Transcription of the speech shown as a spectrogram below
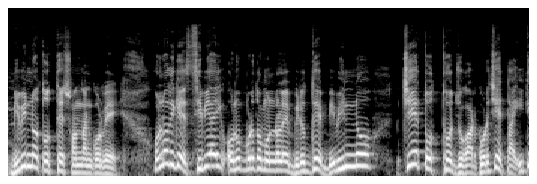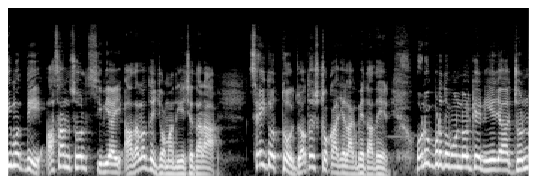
বিভিন্ন তথ্যের সন্ধান করবে। অন্যদিকে, সিবিআই অনুব্রত মণ্ডলের বিরুদ্ধে বিভিন্ন যে তথ্য জোগাড় করেছে তা ইতিমধ্যেই আসানসোল সিবিআই আদালতে জমা দিয়েছে তারা। সেই তথ্য যথেষ্ট কাজে লাগবে তাদের। অনুব্রত মণ্ডলকে নিয়ে যাওয়ার জন্য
